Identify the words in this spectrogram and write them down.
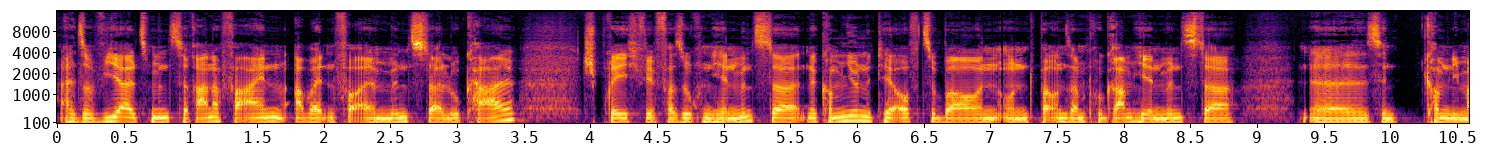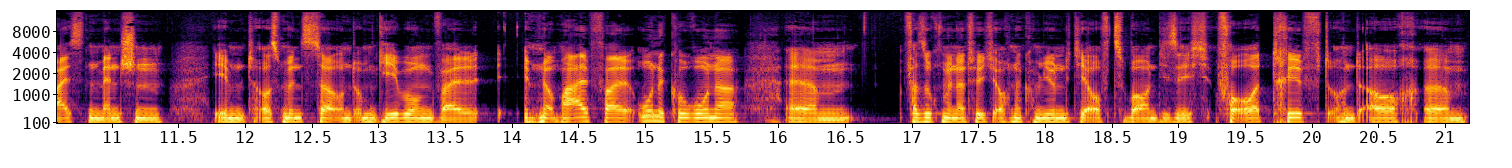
Also wir als Münsteraner Verein arbeiten vor allem Münster lokal. Sprich, wir versuchen hier in Münster eine Community aufzubauen und bei unserem Programm hier in Münster äh, sind, kommen die meisten Menschen eben aus Münster und Umgebung, weil im Normalfall ohne Corona ähm, versuchen wir natürlich auch eine Community aufzubauen, die sich vor Ort trifft und auch ähm,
